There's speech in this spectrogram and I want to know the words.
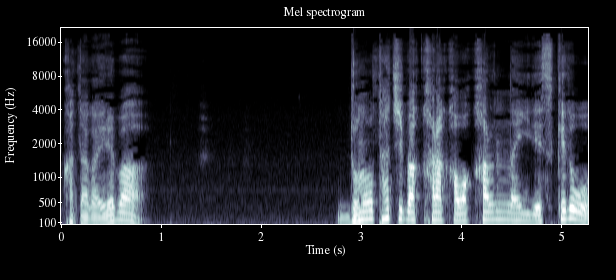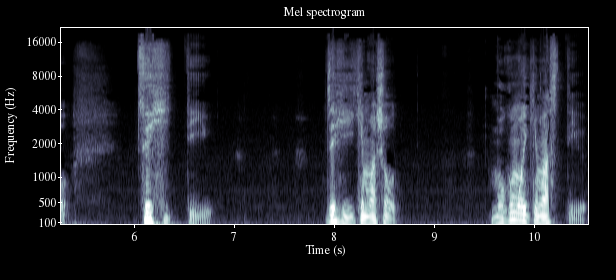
方がいれば、どの立場からかわからないですけど、ぜひっていう。ぜひ行きましょう。僕も行きますっていう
